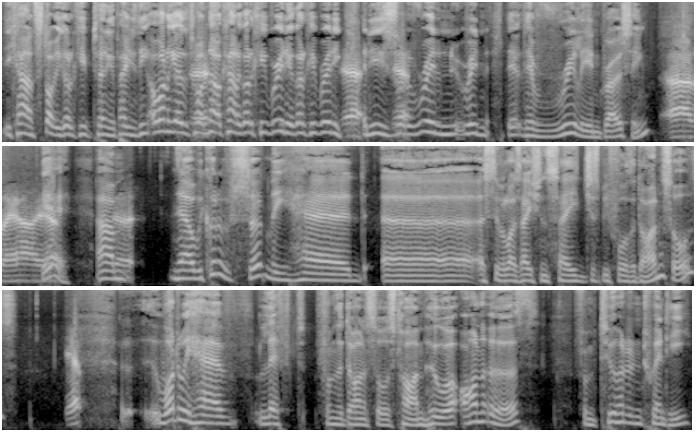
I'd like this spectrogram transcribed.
you can't stop. You've got to keep turning the page. You think, I want to go to the toilet. Yeah. No, I can't. I've got to keep reading. I've got to keep reading. Yeah, And you sort of read and read. And they're, they're really engrossing. Oh, they are, yeah. Yeah. Um. Now, we could have certainly had uh, a civilization, say, just before the dinosaurs. Yep. What do we have left from the dinosaurs' time who were on Earth from 220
